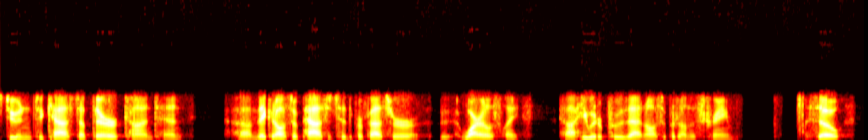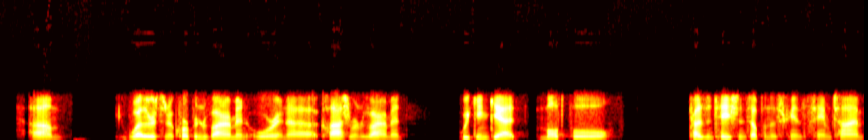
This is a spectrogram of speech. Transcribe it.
student to cast up their content, um, they could also pass it to the professor wirelessly. Uh, he would approve that and also put it on the screen. So um, whether it's in a corporate environment or in a classroom environment, we can get multiple presentations up on the screen at the same time.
